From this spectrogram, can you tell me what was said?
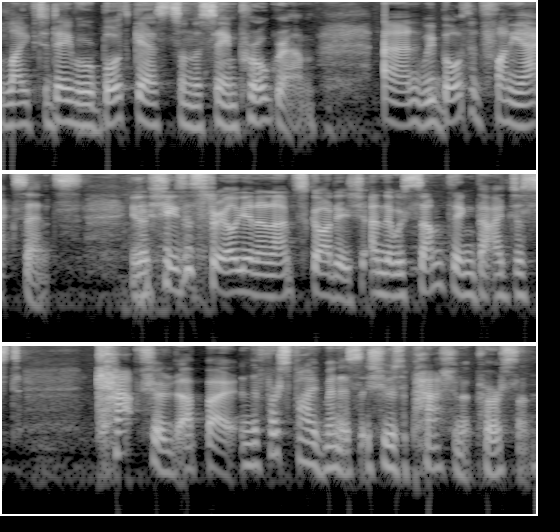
Life Today. We were both guests on the same program, and we both had funny accents. You know, she's Australian and I'm Scottish, and there was something that I just captured about uh, in the first five minutes that she was a passionate person.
